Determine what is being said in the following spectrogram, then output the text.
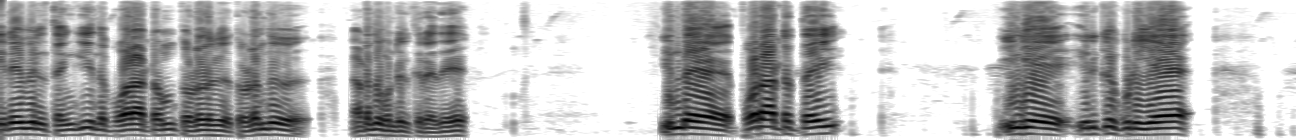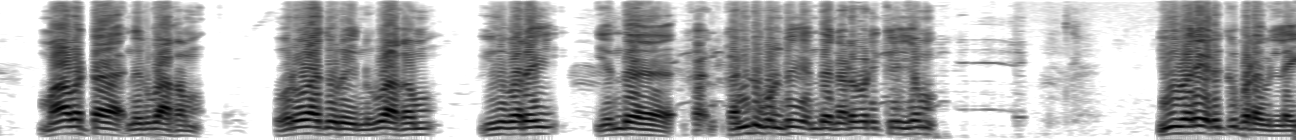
இரவில் தங்கி இந்த போராட்டம் தொடர் தொடர்ந்து நடந்து கொண்டிருக்கிறது. இந்த போராட்டத்தை இங்கே இருக்கக்கூடிய மாவட்ட நிர்வாகம் வருவாய்த்துறை நிர்வாகம் இதுவரை எந்த கண்டுகொண்டு எந்த நடவடிக்கையும் இதுவரை எடுக்கப்படவில்லை.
